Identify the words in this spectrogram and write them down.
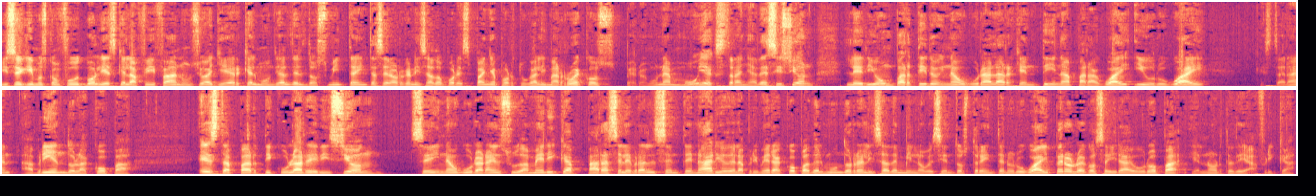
Y seguimos con fútbol y es que la FIFA anunció ayer que el Mundial del 2030 será organizado por España, Portugal y Marruecos, pero en una muy extraña decisión le dio un partido inaugural a Argentina, Paraguay y Uruguay, que estarán abriendo la Copa. Esta particular edición se inaugurará en Sudamérica para celebrar el centenario de la primera Copa del Mundo realizada en 1930 en Uruguay, pero luego se irá a Europa y al norte de África.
